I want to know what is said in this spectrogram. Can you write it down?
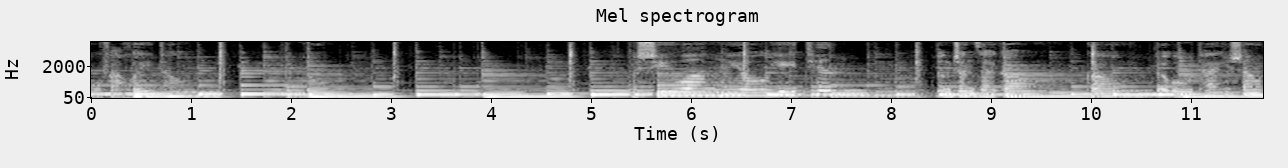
无法回头天。能站在高高的舞台上，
